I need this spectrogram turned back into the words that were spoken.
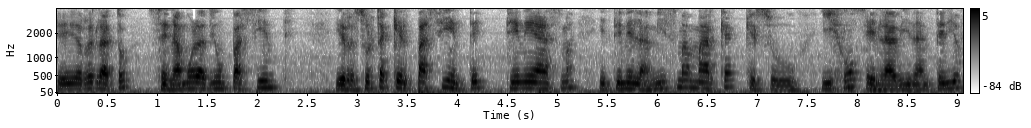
eh, relato se enamora de un paciente y resulta que el paciente tiene asma y tiene la misma marca que su hijo Sí. en la vida anterior,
